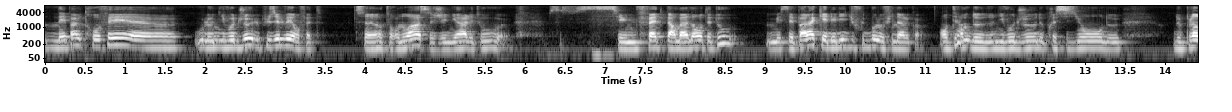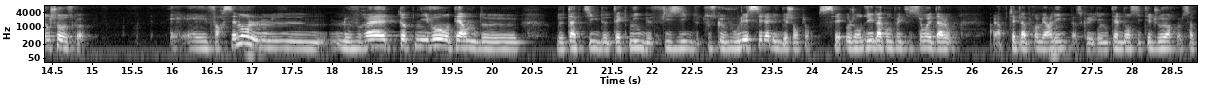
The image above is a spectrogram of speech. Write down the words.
n'est pas le trophée euh, où le niveau de jeu est le plus élevé en fait. C'est un tournoi, c'est génial et tout, c'est- une fête permanente et tout, mais c'est pas là qu'est l'élite du football au final quoi. En termes de, niveau de jeu, de précision, de, de plein de choses quoi. Et, forcément le vrai top niveau en termes de, de tactique, de technique, de physique, de tout ce que vous voulez, c'est la Ligue des Champions. C'est aujourd'hui la compétition étalon. Alors peut-être la première ligue parce qu'il y a une telle densité de joueurs que ça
